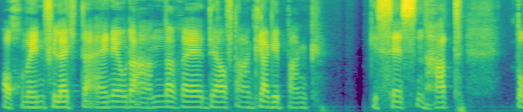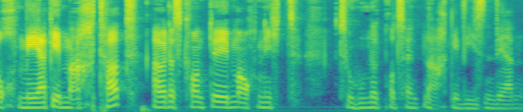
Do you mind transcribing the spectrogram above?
auch wenn vielleicht der eine oder andere, der auf der Anklagebank gesessen hat, doch mehr gemacht hat, aber das konnte eben auch nicht zu 100 Prozent nachgewiesen werden.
